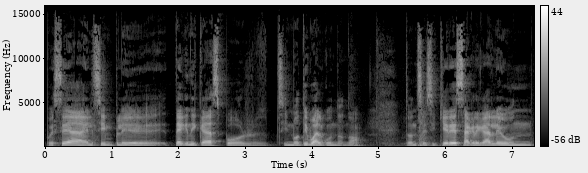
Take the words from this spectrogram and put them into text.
pues sea el simple técnicas por sin motivo alguno, ¿no? Entonces, si quieres agregarle un,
